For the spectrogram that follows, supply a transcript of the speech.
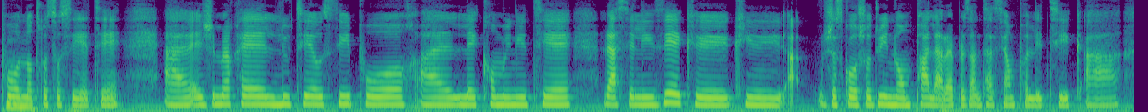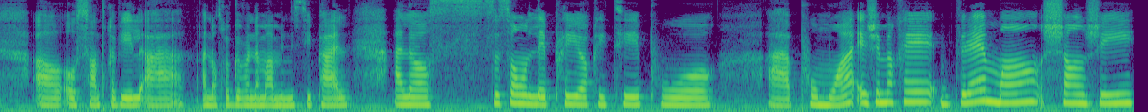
pour mhm. notre société. Euh, J'aimerais lutter aussi pour euh, les communautés racialisées qui, qui jusqu'à aujourd'hui n'ont pas la représentation politique à, au centre-ville, à, à, notre gouvernement municipal. Alors, ce sont les priorités pour euh, pour moi et j'aimerais vraiment changer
